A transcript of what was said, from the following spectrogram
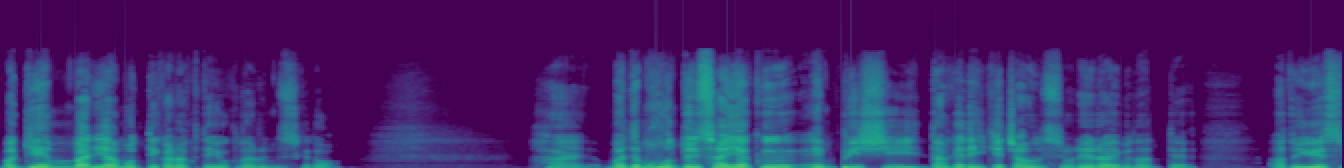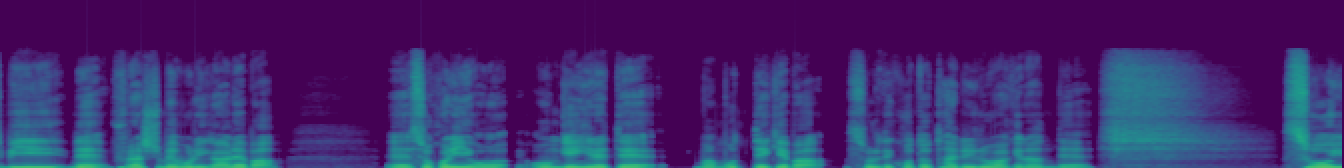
まあ、現場には持っていかなくてよくなるんですけど。はいまあ、でも本当に最悪 NPC だけでいけちゃうんですよね、ライブなんて。あと USB ね、フラッシュメモリがあれば、えー、そこに音源入れて、まあ、持っていけば、それでこと足りるわけなんで、そうい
